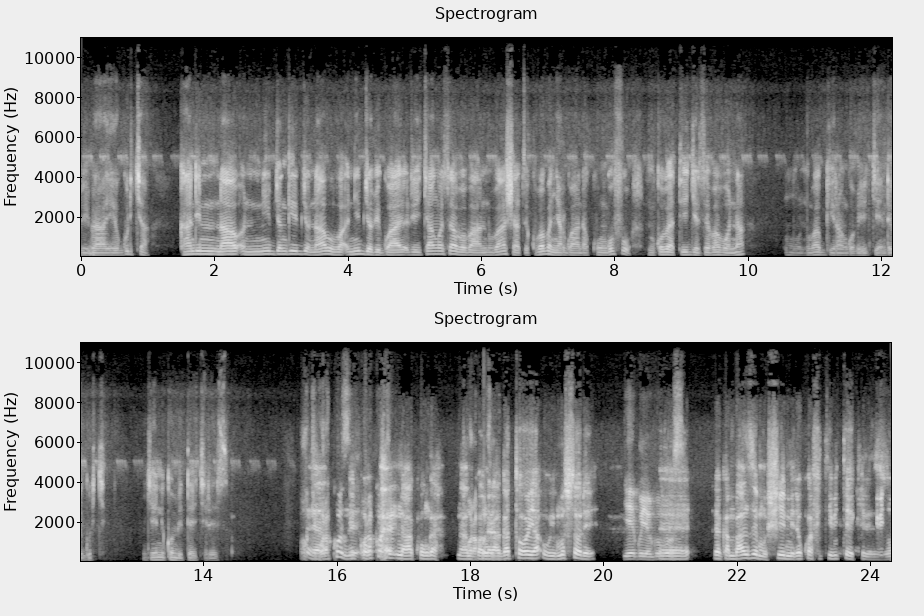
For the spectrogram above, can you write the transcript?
bibaye gutya kandi n'ibyo ngibyo n'abo n'ibyo bigwari cyangwa se abo bantu bashatse kuba abanyarwanda ku ngufu ni uko batigeze babona umuntu ubabwira ngo bigende gutya. Njye niko mbitekereza. Eh, urakoze niko urakoze. nakunga namukonera gatoya uyu musore. Yego yego eh, rwose reka mbanze mushimire ko afite ibitekerezo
